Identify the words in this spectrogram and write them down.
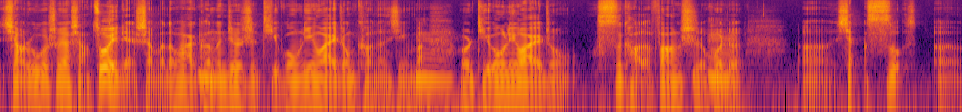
想，如果说要想做一点什么的话，可能就是提供另外一种可能性吧，或者提供另外一种思考的方式，或者呃想思呃。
